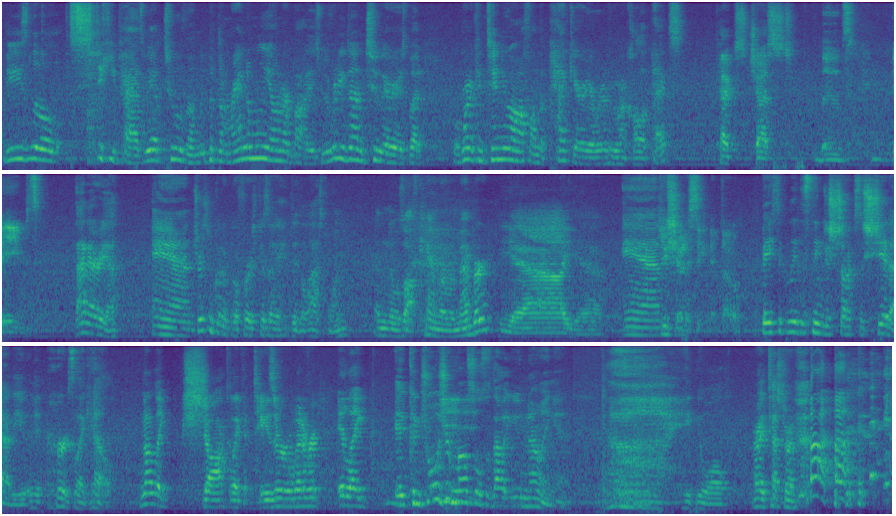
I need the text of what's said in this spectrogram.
these little sticky pads, we have two of them. We put them randomly on our bodies. We've already done two areas, but we're going to continue off on the pec area, whatever you want to call it, pecs, Pecs, chest. boobs, Babes. that area. And Tristan's going to go first because I did the last one. And it was off camera, remember? Yeah, yeah. And You should have seen it, though. basically this thing just shocks the shit out of you and it hurts like hell. Not like shock, like a taser or whatever. It like... It controls your muscles without you knowing it. I hate you all. Alright, test run.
